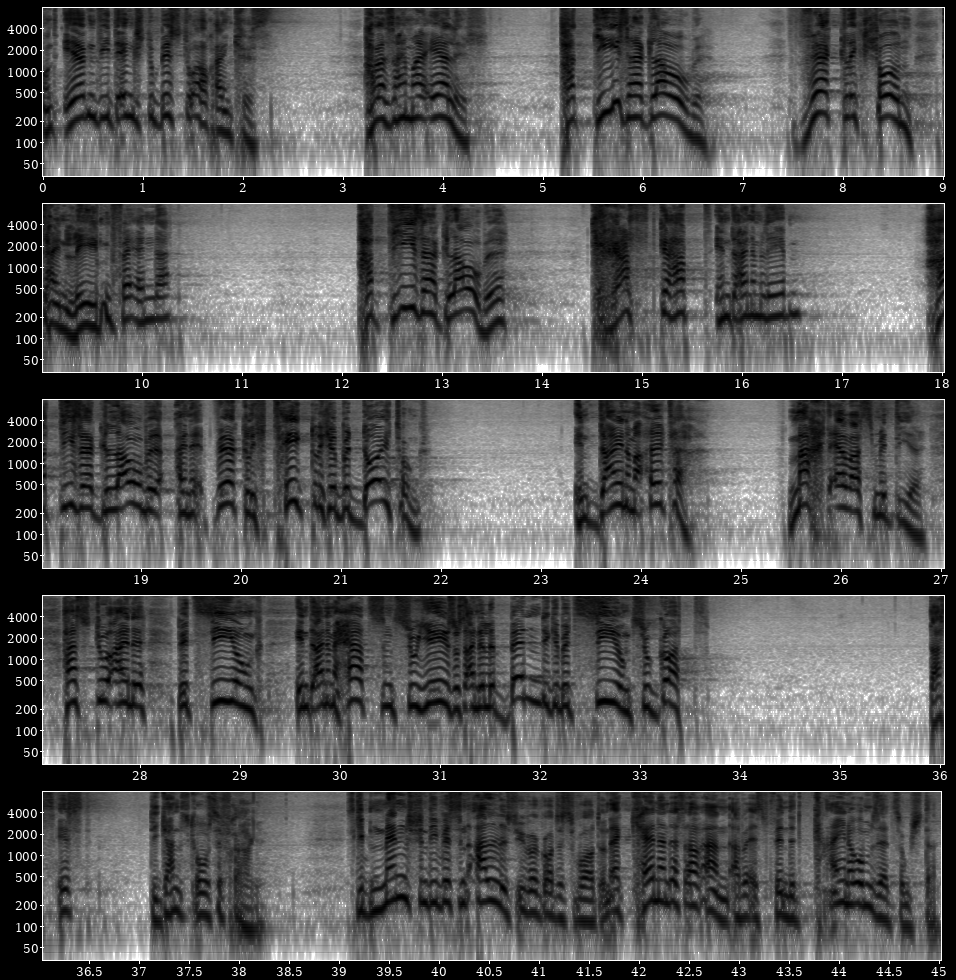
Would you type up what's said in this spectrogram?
Und irgendwie denkst du, bist du auch ein Christ. Aber sei mal ehrlich, hat dieser Glaube wirklich schon dein Leben verändert? Hat dieser Glaube Kraft gehabt in deinem Leben? Hat dieser Glaube eine wirklich tägliche Bedeutung in deinem Alltag? Macht er was mit dir? Hast du eine Beziehung in deinem Herzen zu Jesus, eine lebendige Beziehung zu Gott? Das ist die ganz große Frage. Es gibt Menschen, die wissen alles über Gottes Wort und erkennen es auch an, aber es findet keine Umsetzung statt.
